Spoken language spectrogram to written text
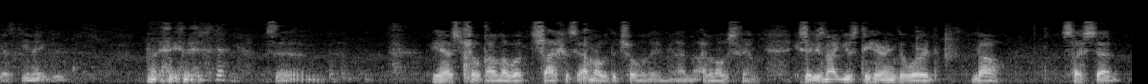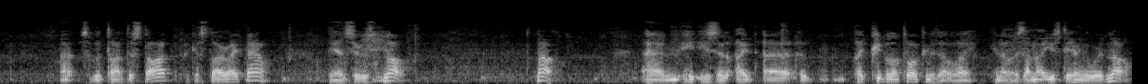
Yes, teenagers. he has children. I don't know what Shaykh is. I don't know what the children mean. I don't, I know his family. He said he's not used to hearing the word no. So I said, it's a good time to start. We can start right now. The answer is no. No. And he, he said, I, uh, like people don't talk to me that way. You know, I'm not used to hearing the word no.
